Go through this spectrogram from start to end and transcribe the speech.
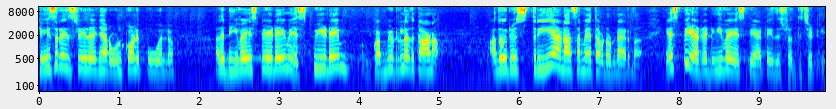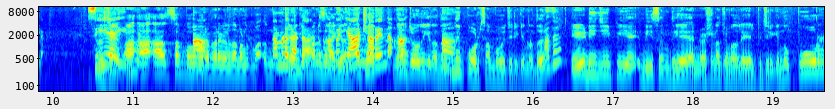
കേസ് രജിസ്റ്റർ ചെയ്ത് കഴിഞ്ഞാൽ റോൾ കോളിൽ പോവുമല്ലോ. അത് ഡിവൈഎസ് പിയുടെയും എസ് പിയുടെയും കമ്പ്യൂട്ടറിൽ അത് കാണാം. അതൊരു സ്ത്രീയാണ് ആ സമയത്ത് അവിടെ ഉണ്ടായിരുന്നത്. എസ് പി ആയിട്ട് ഡിവൈഎസ് പി ആയിട്ട് ഇത് ശ്രദ്ധിച്ചിട്ടില്ല. ഞാൻ ചോദിക്കുന്നത് ഇന്നിപ്പോൾ സംഭവിച്ചിരിക്കുന്നത് A D G P B സിന്ധിയെ അന്വേഷണ ചുമതല ഏൽപ്പിച്ചിരിക്കുന്നു. പൂർണ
